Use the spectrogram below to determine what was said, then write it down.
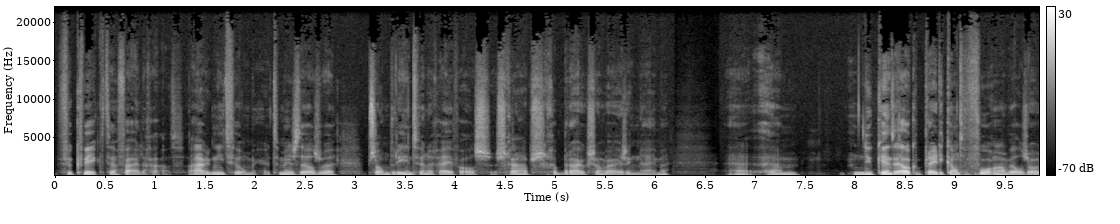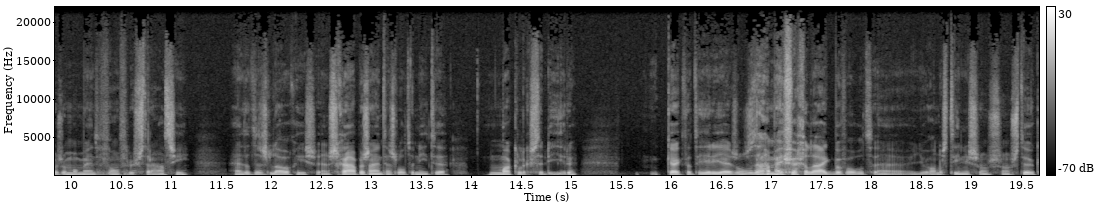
verkwikt en veilig houdt. Eigenlijk niet veel meer. Tenminste, als we Psalm 23 even als schaapsgebruiksaanwijzing nemen. Um, nu kent elke predikant van voorganger wel zo zijn momenten van frustratie. En dat is logisch. En schapen zijn tenslotte niet de makkelijkste dieren kijk, dat de Heer Jezus ons daarmee vergelijkt, bijvoorbeeld Johannes 10 is zo'n stuk,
